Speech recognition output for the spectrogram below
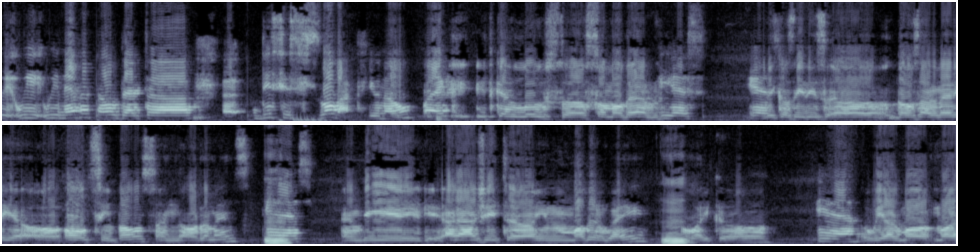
we, we, we never thought that uh, uh, this is Slovak, you know? Like It, it can look uh, so modern. Yes, yes. Because it is, uh, those are very uh, old symbols and ornaments. Mm-hmm. Yes. And we arrange it uh, in modern way, mm-hmm. like yeah. We are more more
